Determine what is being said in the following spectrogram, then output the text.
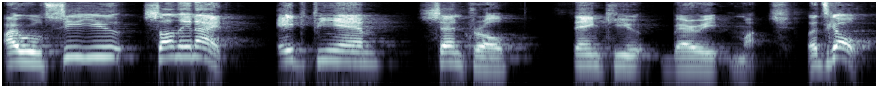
I will see you Sunday night, 8 p.m. Central. Thank you very much. Let's go.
